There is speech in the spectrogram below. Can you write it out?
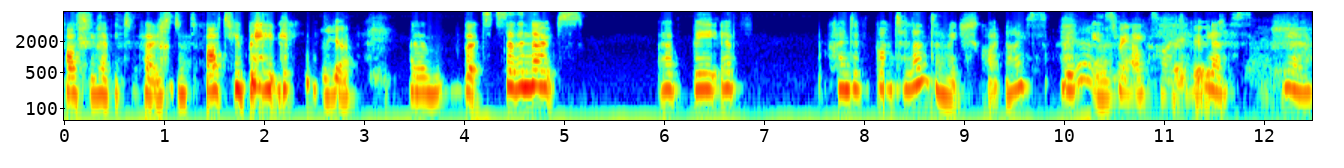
far too heavy to post and far too big. Yeah. Um, but so the notes have be have kind of gone to London, which is quite nice. Yeah, it's really exciting. Yes. Yeah.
